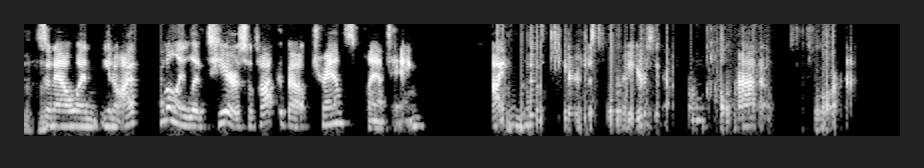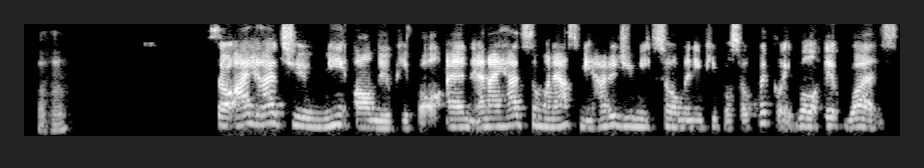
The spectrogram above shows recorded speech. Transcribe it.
Mm-hmm. So now, when, you know, I've only lived here, so talk about transplanting. I moved here just four years ago from Colorado to Florida. Mm-hmm. So I had to meet all new people. And, and I had someone ask me, How did you meet so many people so quickly? Well, it was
